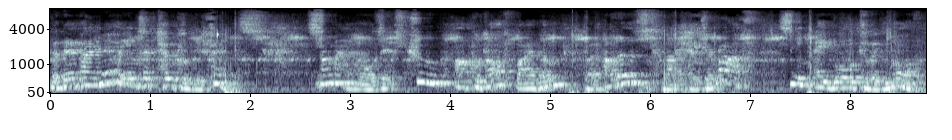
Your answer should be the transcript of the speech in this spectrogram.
but they're by no means a total defense. Some animals, it's true, are put off by them, but others, like a giraffe, seem able to ignore them.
